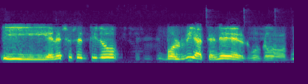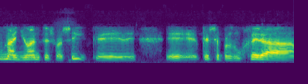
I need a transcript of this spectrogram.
Y en ese sentido volví a tener un año antes o así que eh, que se produjera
